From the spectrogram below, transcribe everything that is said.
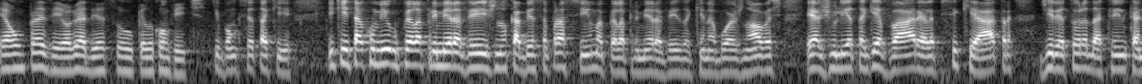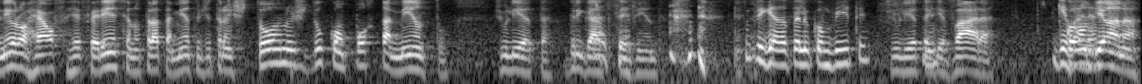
É um prazer, eu agradeço pelo convite. Que bom que você está aqui. E quem está comigo pela primeira vez no Cabeça para Cima, pela primeira vez aqui na Boas Novas, é a Julieta Guevara. Ela é psiquiatra, diretora da clínica NeuroHealth, referência no tratamento de transtornos do comportamento. Julieta, obrigado por ter vindo. Obrigada pelo convite. Julieta Guevara, Guevara. colombiana.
